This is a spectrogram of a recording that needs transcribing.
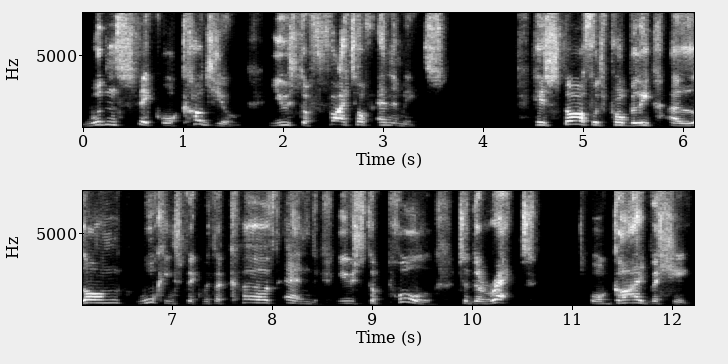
wooden stick or cudgel used to fight off enemies. His staff was probably a long walking stick with a curved end used to pull, to direct, or guide the sheep.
